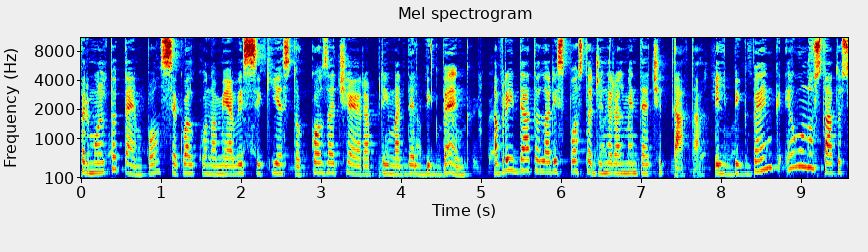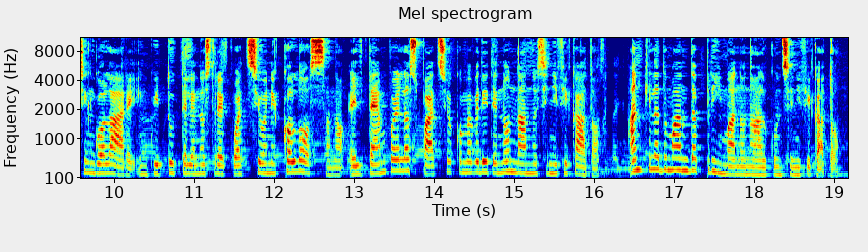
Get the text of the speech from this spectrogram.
Per molto tempo, se qualcuno mi avesse chiesto cosa c'era prima del Big Bang, avrei dato la risposta generalmente accettata. Il Big Bang è uno stato singolare in cui tutte le nostre equazioni colossano e il tempo e lo spazio, come vedete, non hanno significato. Anche la domanda prima non ha alcun significato.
